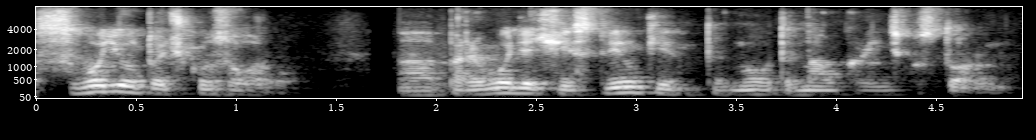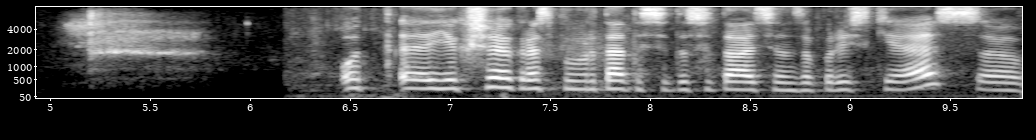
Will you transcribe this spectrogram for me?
свою точку зору, е, переводячи стрілки, так мовити, на українську сторону. От е, якщо якраз повертатися до ситуації на Запорізькій АЕС, е,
